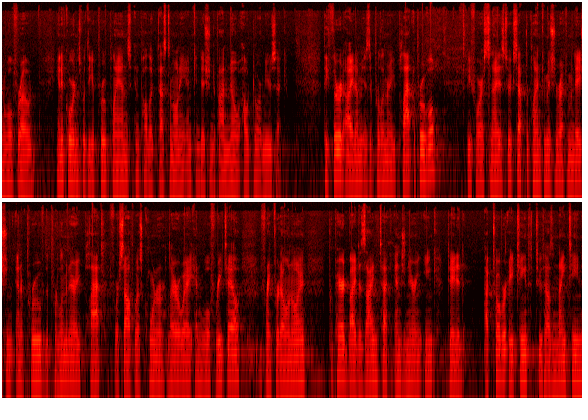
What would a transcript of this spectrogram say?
and Wolf Road in accordance with the approved plans and public testimony and conditioned upon no outdoor music. The third item is the preliminary plat approval. Before us tonight is to accept the Plan Commission recommendation and approve the preliminary plat for Southwest Corner, Laraway, and Wolf Retail, Frankfort, Illinois, prepared by Design Tech Engineering, Inc., dated October 18th, 2019,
